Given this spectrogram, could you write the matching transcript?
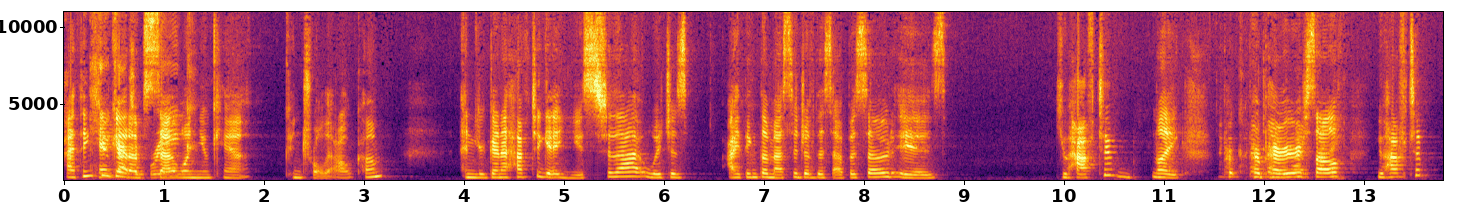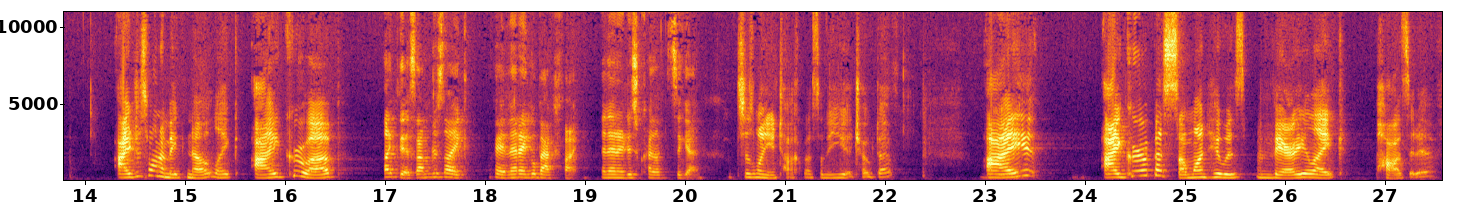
I think you get upset when you can't control the outcome. And you're going to have to get used to that, which is, I think the message of this episode is you have to like couldn't prepare tell you how to yourself. You have to, I just want to make note like, I grew up, like this. I'm just like, okay, then I go back fine. And then I just cry like this again. it's just when you talk about something, you get choked up. Mm-hmm. I, I grew up as someone who was very like positive.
